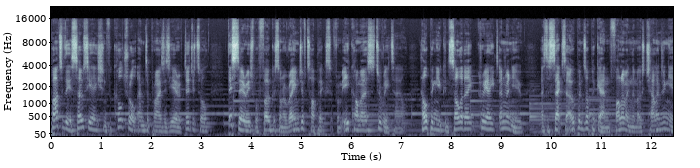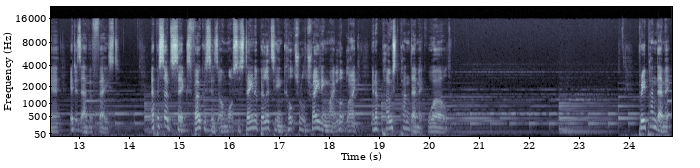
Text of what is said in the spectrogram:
Part of the Association for Cultural Enterprises Year of Digital, this series will focus on a range of topics from e commerce to retail, helping you consolidate, create, and renew as the sector opens up again following the most challenging year it has ever faced. Episode 6 focuses on what sustainability in cultural trading might look like in a post pandemic world. Pre pandemic,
